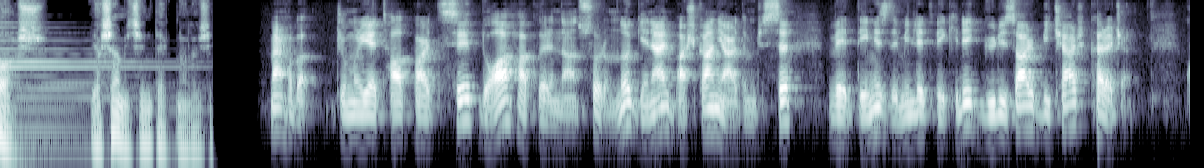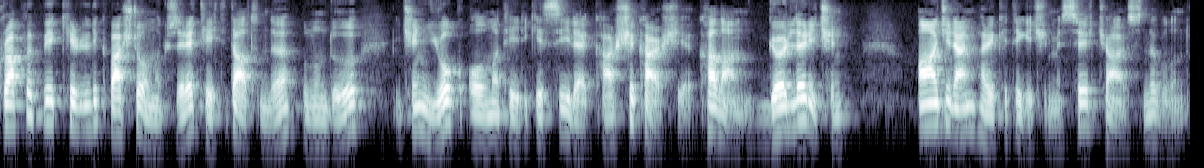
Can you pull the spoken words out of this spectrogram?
Boş, yaşam için teknoloji. Merhaba, Cumhuriyet Halk Partisi Doğa Haklarından sorumlu Genel Başkan Yardımcısı ve Denizli Milletvekili Gülizar Biçer Karaca. Kuraklık ve kirlilik başta olmak üzere tehdit altında bulunduğu için yok olma tehlikesiyle karşı karşıya kalan göller için acilen harekete geçilmesi çağrısında bulundu.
